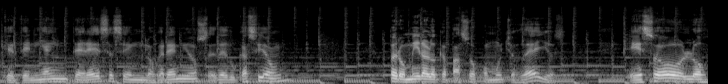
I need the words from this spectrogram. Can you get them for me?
que tenían intereses en los gremios de educación, pero mira lo que pasó con muchos de ellos. Eso los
